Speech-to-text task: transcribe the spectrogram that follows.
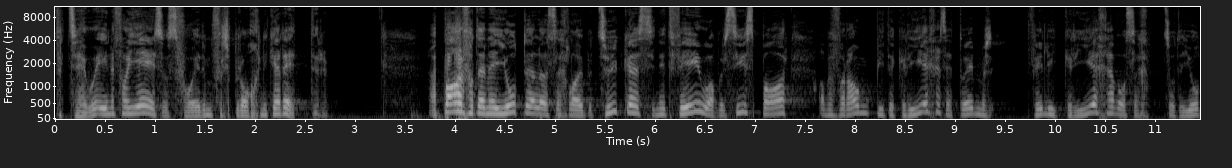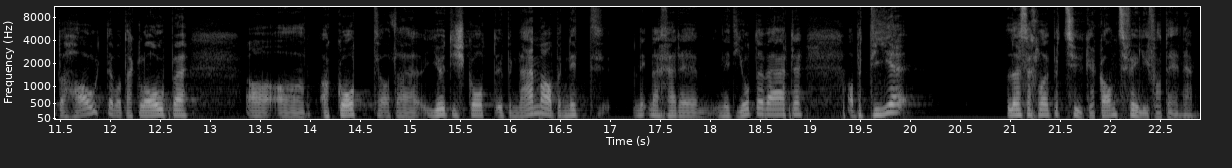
erzählen ihnen von Jesus, von ihrem versprochenen Retter. Ein paar von diesen Juden lassen sich überzeugen, es sind nicht viele, aber es sind ein paar. Aber vor allem bei den Griechen, es hat auch immer viele Griechen, die sich zu den Juden halten, die den Glauben an, Gott, an den jüdischen Gott übernehmen, aber nicht, nicht nachher äh, nicht Juden werden. Aber die lassen sich überzeugen, ganz viele von denen.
